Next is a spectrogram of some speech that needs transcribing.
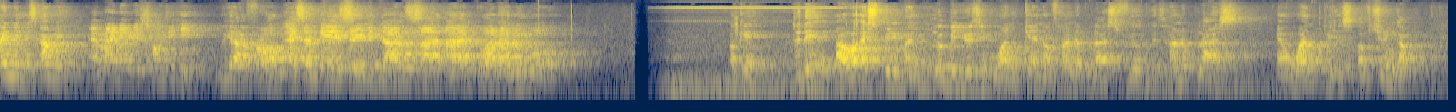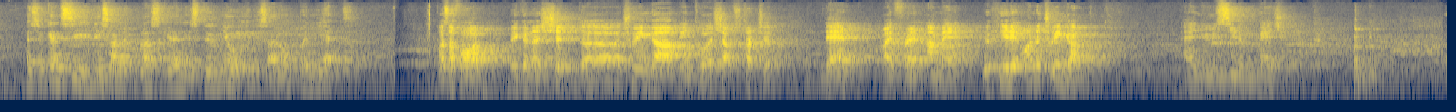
My name is Amir. And my name is Chong Ji We are from SMK Seri Bintang Selatan, Kuala Lumpur. Okay, today our experiment will be using one can of 100 plus filled with 100 plus and one piece of chewing gum. As you can see, this 100 plus can is still new, it is unopened yet. First of all, we're gonna shape the chewing gum into a sharp structure. Then, my friend Amir will hit it on the chewing gum. And you see the magic.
